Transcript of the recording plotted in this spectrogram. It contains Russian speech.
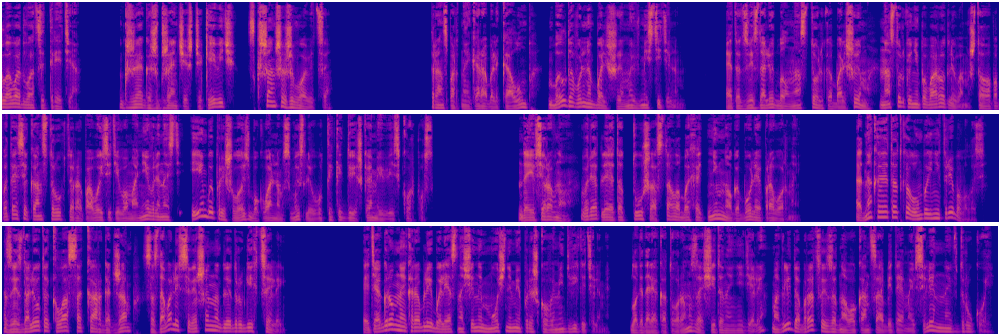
Глава 23. Гжегош Бжанчиш-Чекевич, Скшанша Живовицы. Транспортный корабль «Колумб» был довольно большим и вместительным. Этот звездолет был настолько большим, настолько неповоротливым, что, попытайся конструктора повысить его маневренность, им бы пришлось в буквальном смысле утыкать движками весь корпус. Да и все равно, вряд ли эта туша стала бы хоть немного более проворной. Однако это от Колумба и не требовалось. Звездолеты класса Cargo Jump создавались совершенно для других целей. Эти огромные корабли были оснащены мощными прыжковыми двигателями, благодаря которым за считанные недели могли добраться из одного конца обитаемой Вселенной в другой.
